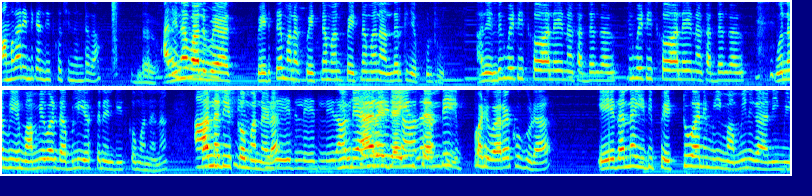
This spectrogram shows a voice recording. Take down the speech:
అమ్మగారి ఇంటికి వెళ్ళి తీసుకొచ్చింది ఉంటుందా? అయినా వాళ్ళు పెడితే మనకు పెట్టినామని పెట్టినామని అందరికి చెప్పుకుంటారు అది ఎందుకు పెట్టించుకోవాలి? నాకు అర్థం కాదు. ఎందుకు పెట్టించుకోవాలి? నాకు అర్థం కాదు. మొన్న మీ మమ్మీ వాళ్ళు డబ్బులు ఇస్తే నేను తీసుకోమన్నానా? కన్న తీసుకోమన్నాడా? లేదు లేదు మ్యారేజ్ సంది ఇప్పటి వరకు కూడా ఏదన్నా ఇది పెట్టు అని మీ మమ్మీని కానీ మీ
